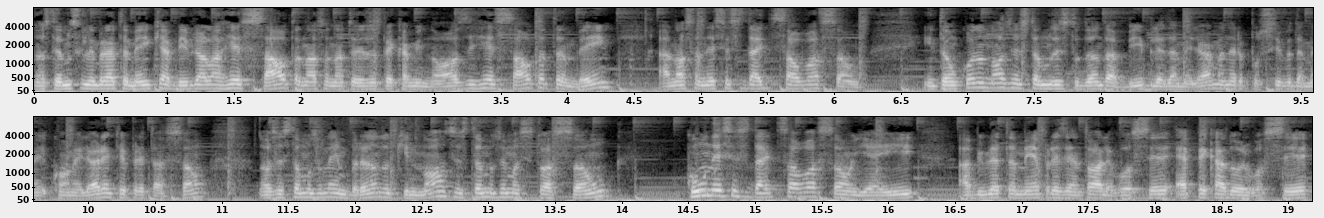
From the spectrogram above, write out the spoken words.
Nós temos que lembrar também que a Bíblia ela ressalta a nossa natureza pecaminosa e ressalta também a nossa necessidade de salvação. Então, quando nós estamos estudando a Bíblia da melhor maneira possível, com a melhor interpretação, nós estamos lembrando que nós estamos em uma situação com necessidade de salvação. E aí a Bíblia também apresenta: olha, você é pecador, você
